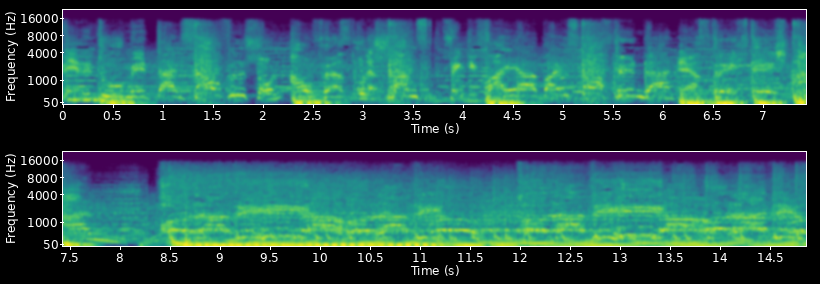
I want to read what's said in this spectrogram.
Während du mit deinem Saufen schon aufhörst oder schwanzt, fängt die Feier bei uns Dorfkindern erst richtig an. Holladria, Holladrio, Holladria, Holladrio,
